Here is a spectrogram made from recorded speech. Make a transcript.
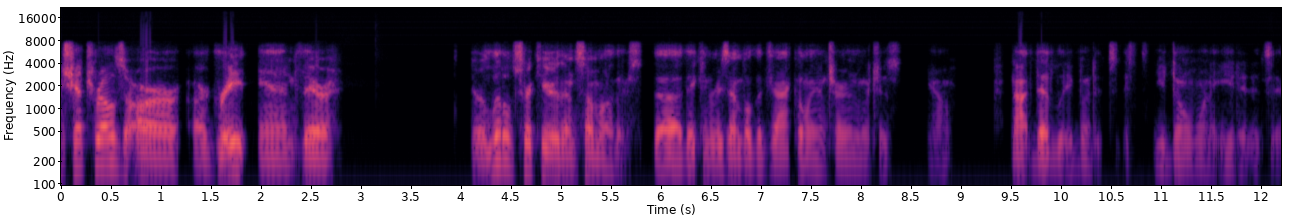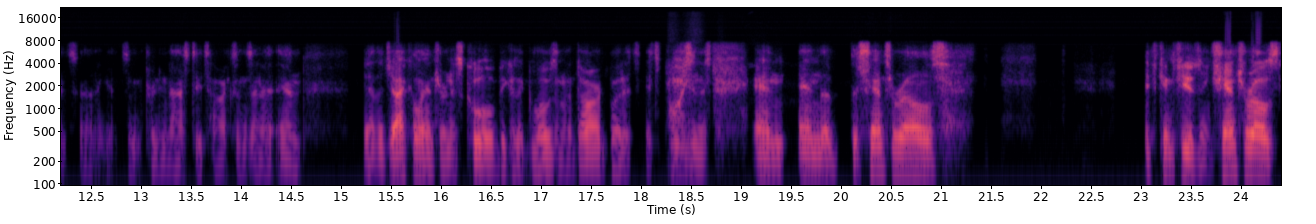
chanterelles are are great and they're they're a little trickier than some others. Uh, they can resemble the jack o' lantern, which is you know not deadly, but it's, it's you don't want to eat it. It's it's uh, got some pretty nasty toxins in it, and yeah, the jack o' lantern is cool because it glows in the dark, but it's it's poisonous, and and the the chanterelles. It's confusing. Chanterelles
